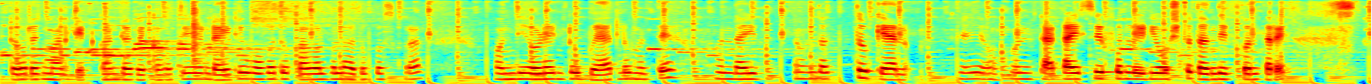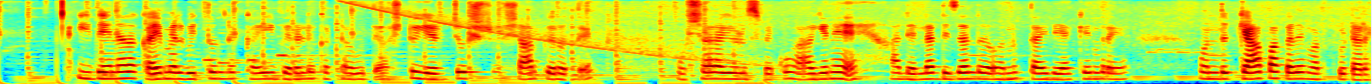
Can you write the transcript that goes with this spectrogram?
ಸ್ಟೋರೇಜ್ ಮಾಡಿ ಇಟ್ಕೊಂಡ್ಲೇಬೇಕಾಗುತ್ತೆ. ಡೈಲಿ ಹೋಗೋದಕ್ಕಾಗಲ್ವಲ್ಲ, ಅದಕ್ಕೋಸ್ಕರ ಒಂದು ಏಳೆಂಟು ಬ್ಯಾರ್ಲು ಮತ್ತು ಒಂದು ಐದು, ಒಂದು ಹತ್ತು ಕ್ಯಾನು. ಒಂದು ಟಾಟಾ ಎ ಸಿ ಫುಲ್ ಹಿಡಿಯೋಷ್ಟು ತಂದು ಇಟ್ಕೊತಾರೆ. ಇದೇನಾರ ಕೈ ಮೇಲೆ ಬಿತ್ತು ಅಂದರೆ ಕೈ ಬೆರಳೆ ಕಟ್ಟಾಗುತ್ತೆ ಅಷ್ಟು ಎಡ್ಜು ಶಾರ್ಪ್ ಇರುತ್ತೆ. ಹುಷಾರಾಗಿ ಇಳಿಸ್ಬೇಕು. ಹಾಗೆಯೇ ಅಲ್ಲೆಲ್ಲ ಡೀಸೆಲ್ ಒಣಗ್ತಾ ಇದೆ. ಯಾಕೆಂದರೆ ಒಂದು ಕ್ಯಾಪ್ ಹಾಕೋದೇ ಮರ್ತ್ಬಿಟ್ಟಾರೆ.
